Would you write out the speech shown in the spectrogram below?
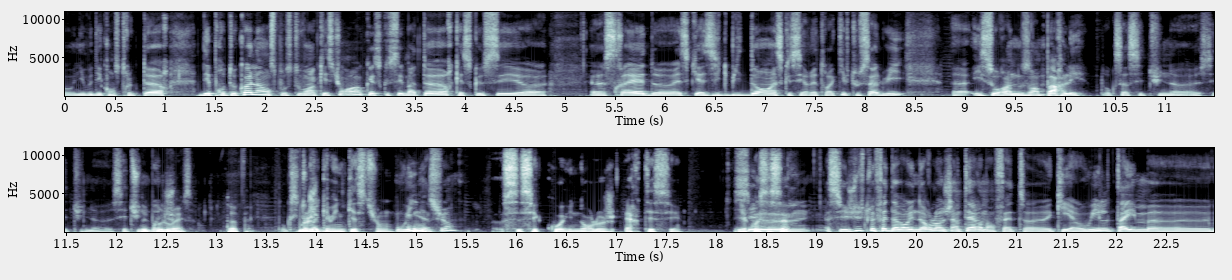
au niveau des constructeurs, des protocoles. hein. on se pose souvent la question oh, qu'est-ce que c'est Matter, qu'est-ce que c'est Thread, est-ce qu'il y a Zigbee dedans, est-ce que c'est rétroactif, tout ça, lui, euh, il saura nous en parler. Donc ça c'est une, euh, c'est une, c'est une bonne cool, ouais. chose. Top. Donc si Moi j'ai quand même une question. Oui, Con- bien sûr. C'est c'est quoi une horloge RTC Et à C'est quoi ça sert? le- c'est juste le fait d'avoir une horloge interne en fait, euh, qui est real time, euh,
